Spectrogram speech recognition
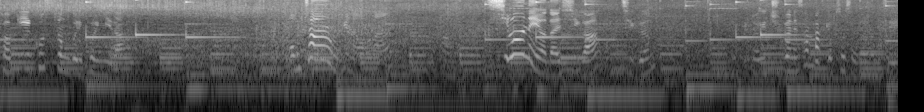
저기 고수동굴이 보입니다. 엄청 시원해요 날씨가 주변에 산밖에 없어서 그런지.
